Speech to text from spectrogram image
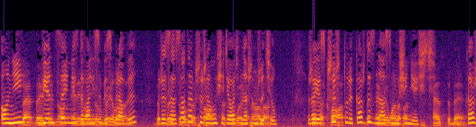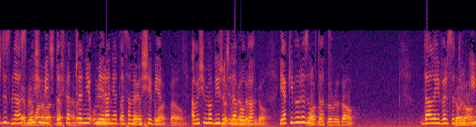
oni więcej nie zdawali sobie sprawy, że zasada krzyża musi działać w naszym życiu że jest krzyż, który każdy z nas musi nieść. Każdy z nas musi mieć doświadczenie umierania dla samego siebie, abyśmy mogli żyć dla Boga. Jaki był rezultat? Dalej werset drugi.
